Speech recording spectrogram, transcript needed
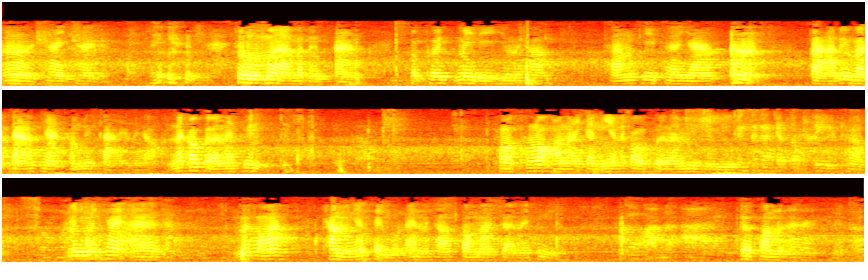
เออใช่ใช่ช่วงละเมื่อมาต่างๆประพฤติไม่ดีใช่ไหมครับ ทั้งที่พยายามกล่าวด้วยวาจาและพยายามทำด้วยกายนะครับ แล้วก็เกิดอะไรขึ้น อทะเลาะอะไรกันเนี้ยแล้วก็เกิดอะไรไม่ดีครับ ไม่ไม่ใช่อ่าไม่คำว่าทำอย่างนี้เสร็จหมดแล้วนะครับ ต่อมาเกิดอะไรขึ้นอีกเกิดความละอายนะครับ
